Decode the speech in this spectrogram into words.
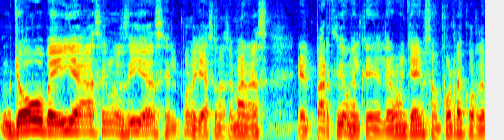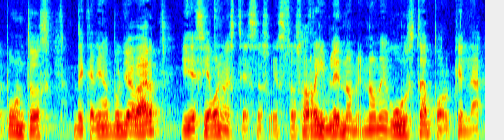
yo veía hace unos días, el, bueno, ya hace unas semanas, el partido en el que LeBron James fue el récord de puntos de Karim Abdul-Jabbar y decía, bueno, este, esto, es horrible, no me, no me gusta porque la,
